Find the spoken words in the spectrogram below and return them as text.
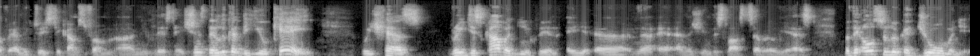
of electricity comes from uh, nuclear stations. They look at the UK, which has rediscovered nuclear uh, energy in this last several years. But they also look at Germany,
